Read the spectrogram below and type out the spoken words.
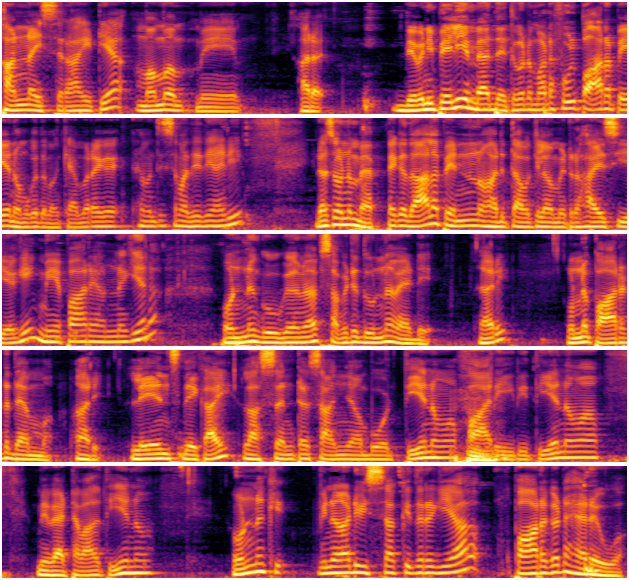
කන්න ඉස්සරා හිටිය. මම මේ අර දෙවනි පෙලිය මැද. එතකට මට ෆුල් පාර පේ නොකදම කැමර හැමතිස මති හරි ඉරසන්න මැප් එක දාලා පෙන්න්න හරි තව කිලමට හයිසියකින් මේ පාර යන්න කියලා. ඔන්න Google මැප් අපිට දුන්න වැඩේ. හරි? ඔන්න පාරට දැම්ම. හරි. ලේන්ස් දෙකයි. ලස්සන්ට සංඥා බෝඩ් තියෙනවා. පාරීරි තියෙනවා මේ වැටවල් තියෙනවා. ඔන්න විනාඩි විස්සක් විතර ගියා පාරකට හැරෙව්වා.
